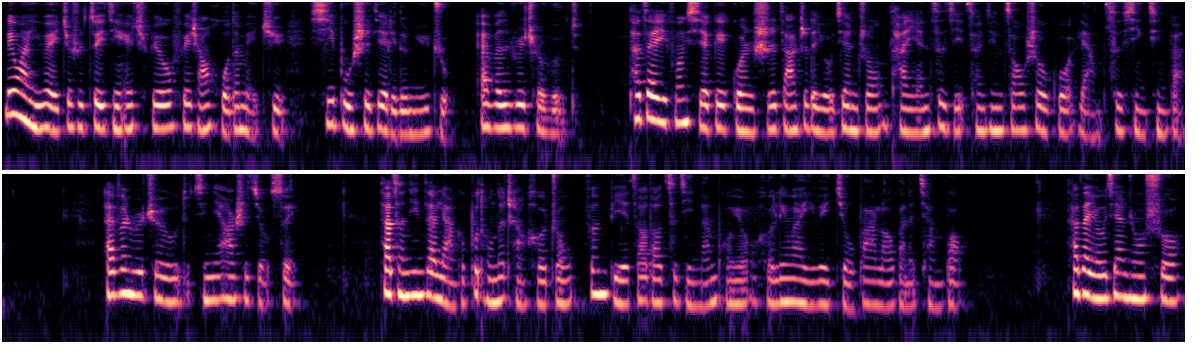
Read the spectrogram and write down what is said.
另外一位就是最近 HBO 非常火的美剧《西部世界》里的女主。Evan Richard Wood，他在一封写给《滚石》杂志的邮件中坦言自己曾经遭受过两次性侵犯。Evan Richard Wood 今年二十九岁，他曾经在两个不同的场合中分别遭到自己男朋友和另外一位酒吧老板的强暴。他在邮件中说，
